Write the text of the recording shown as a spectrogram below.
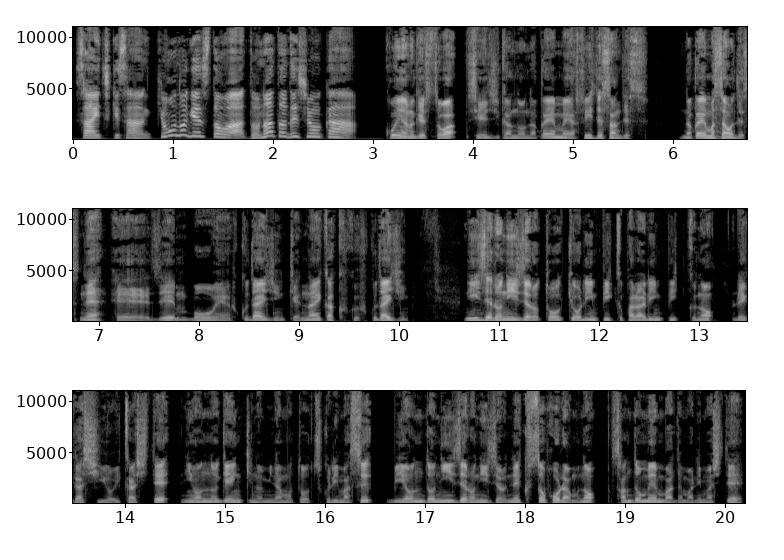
さあ、市木さん、今日のゲストはどなたでしょうか？今夜のゲストは政治家の中山康秀さんです中山さんはですね、えー前防衛副大臣兼内閣府副大臣。2020東京オリンピック・パラリンピックのレガシーを生かして日本の元気の源を作ります BEYOND 2020 NEXT FORUM の賛同メンバーでもありまして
